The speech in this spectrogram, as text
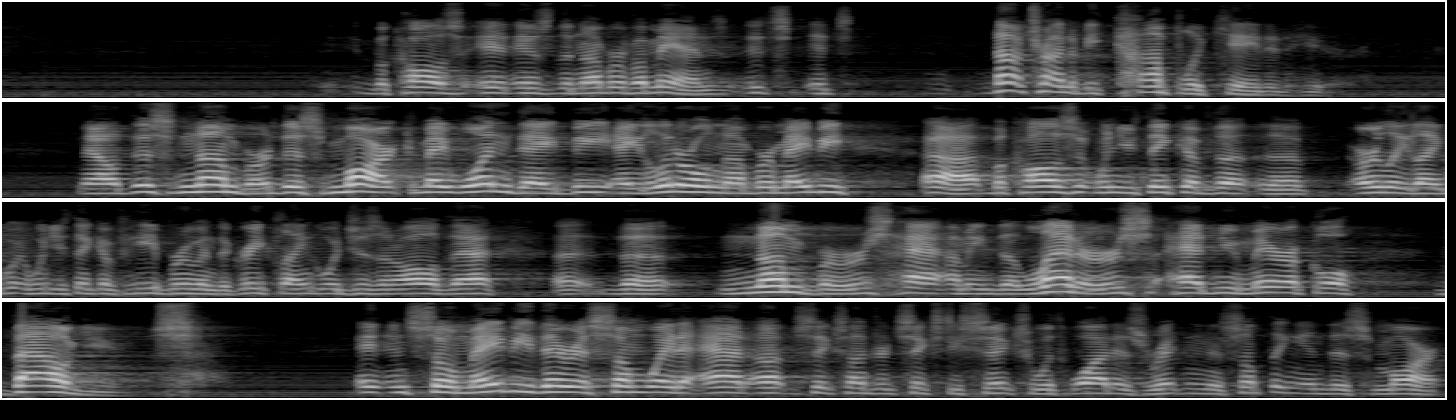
because it is the number of a man. It's, it's not trying to be complicated here. Now, this number, this mark, may one day be a literal number, maybe uh, because when you think of the, the, early language, when you think of Hebrew and the Greek languages and all of that, uh, the numbers, had, I mean, the letters had numerical values. And, and so maybe there is some way to add up 666 with what is written. There's something in this mark.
